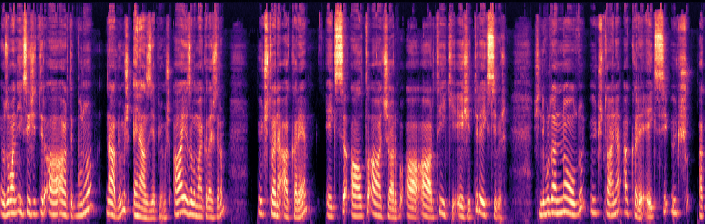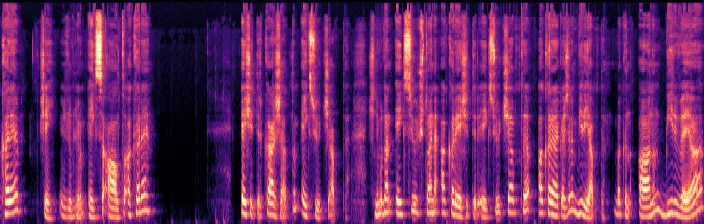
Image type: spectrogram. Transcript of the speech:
E o zaman x eşittir a artık bunu ne yapıyormuş? En az yapıyormuş. a yazalım arkadaşlarım. 3 tane a kare eksi 6a çarpı a artı 2 eşittir eksi 1. Şimdi buradan ne oldu? 3 tane a kare eksi 3 a kare şey özür diliyorum eksi 6 a kare eşittir karşı attım eksi 3 yaptı. Şimdi buradan eksi 3 tane a kare eşittir eksi 3 yaptı. A kare arkadaşlarım 1 yaptı. Bakın a'nın 1 veya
